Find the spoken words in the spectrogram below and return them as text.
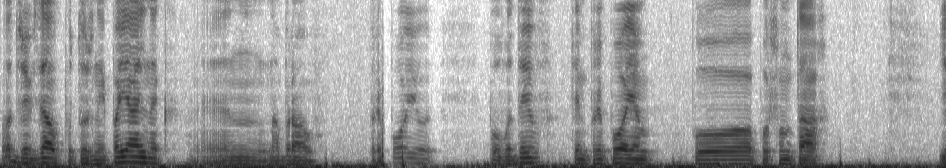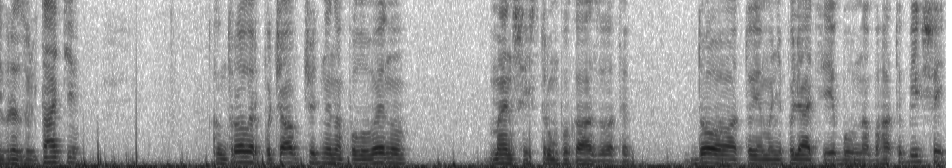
Отже, взяв потужний паяльник, набрав припою, поводив тим припоєм по, по шунтах. І в результаті контролер почав чуть не наполовину менший струм показувати. До тої маніпуляції був набагато більший.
